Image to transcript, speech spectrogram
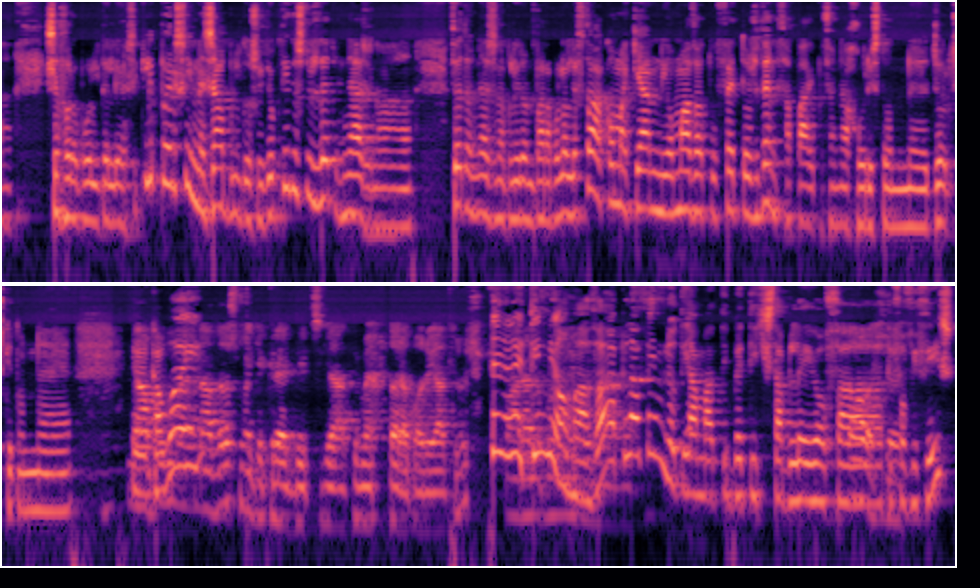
σε φοροπολιτελεία. Οι Clippers είναι ζάμπλουτο ο ιδιοκτήτη τους, δεν τους νοιάζει να, δεν τον νοιάζει να πληρώνει πάρα πολλά λεφτά. Ακόμα και αν η ομάδα του φέτος δεν θα πάει πουθενά χωρίς τον ε, George και τον ε, ε, Να, πούμε- Kawhi. να δώσουμε και credits για τη μέχρι τώρα πορεία τους. Ναι, ναι, ναι, τίμια ομάδα. Απλά δεν είναι ότι άμα την πετύχεις στα playoff θα Όχι, τη όχι. φοβηθείς.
